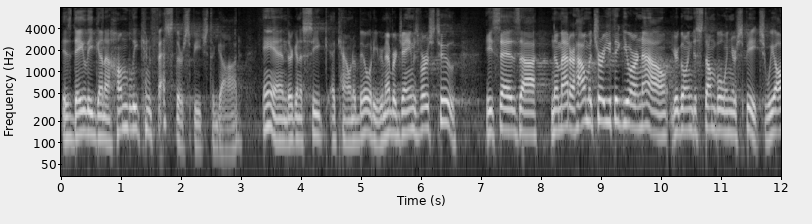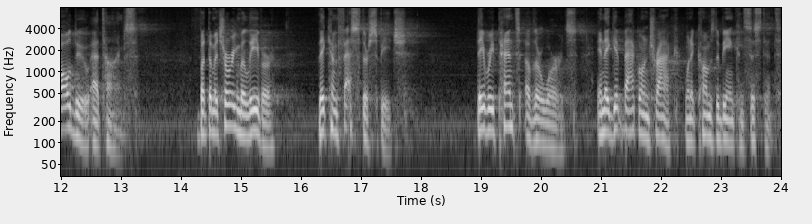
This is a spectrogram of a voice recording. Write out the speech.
is daily going to humbly confess their speech to God and they're going to seek accountability. Remember James verse 2. He says, uh, No matter how mature you think you are now, you're going to stumble in your speech. We all do at times. But the maturing believer they confess their speech, they repent of their words, and they get back on track when it comes to being consistent.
